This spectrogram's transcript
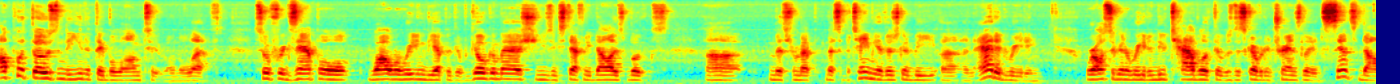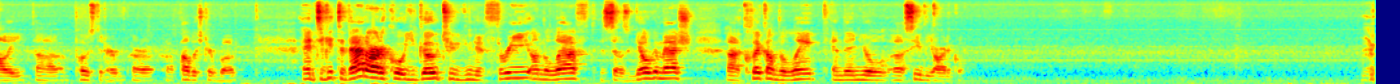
I'll put those in the unit they belong to on the left. So, for example, while we're reading the Epic of Gilgamesh using Stephanie Dalley's books, uh, Myths from Mesopotamia, there's going to be uh, an added reading. We're also going to read a new tablet that was discovered and translated since Dalley uh, posted her or uh, published her book. And to get to that article, you go to Unit 3 on the left. It says Gilgamesh. Uh, click on the link, and then you'll uh, see the article.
